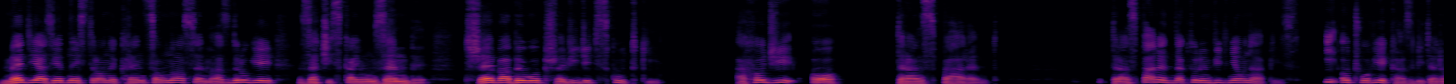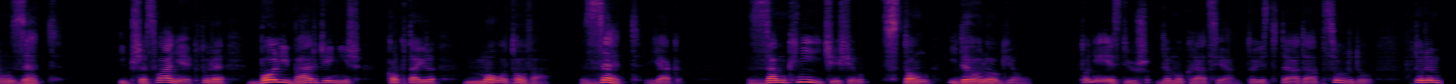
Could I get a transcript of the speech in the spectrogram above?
Media z jednej strony kręcą nosem, a z drugiej zaciskają zęby. Trzeba było przewidzieć skutki. A chodzi o transparent. Transparent, na którym widniał napis i o człowieka z literą Z. I przesłanie, które boli bardziej niż koktajl Mołotowa. Z jak zamknijcie się z tą ideologią. To nie jest już demokracja, to jest teatr absurdu, w którym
